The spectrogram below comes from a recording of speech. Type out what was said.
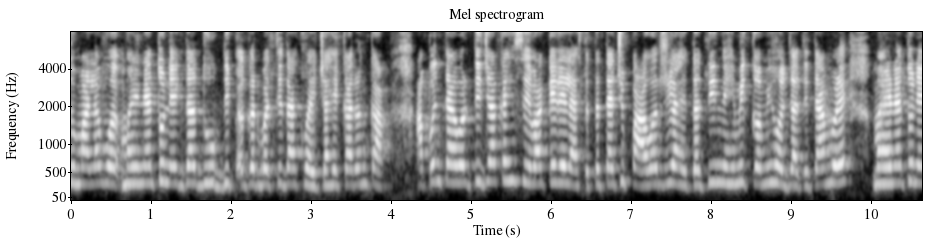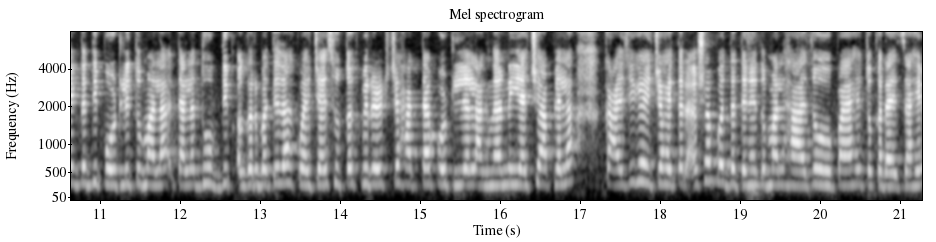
तुम्हाला व महिन्यातून एकदा धूपदीप अगरबत्ती दाखवायची आहे. कारण का? आपण त्यावरती ज्या काही सेवा केलेल्या असतात तर त्याची पावर जी आहे तर ती नेहमी कमी होत जाते. त्यामुळे महिन्यातून एकदा ती पोटली तुम्हाला त्याला धूपदीप अगरबत्ती दाखवायची आहे. सुतक पिरियडचे हात त्या पोटलीला लागणार नाही याची आपल्याला काळजी घ्यायची आहे. तर अशा पद्धतीने तुम्हाला हा जो उपाय आहे तो करायचा आहे.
